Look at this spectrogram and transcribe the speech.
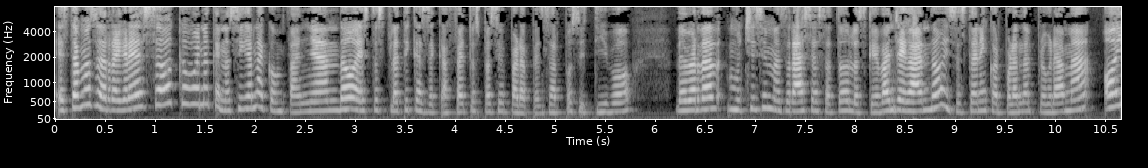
Estamos de regreso, qué bueno que nos sigan acompañando. Estas pláticas de café, tu espacio para pensar positivo. De verdad, muchísimas gracias a todos los que van llegando y se están incorporando al programa. Hoy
